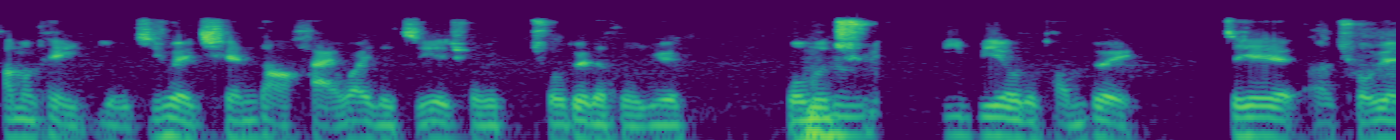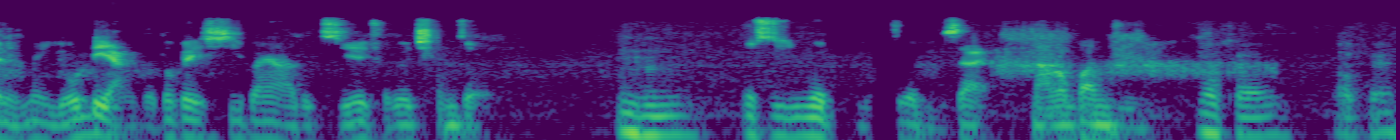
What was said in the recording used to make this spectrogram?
他们可以有机会签到海外的职业球球队的合约。我们去 BBL 的团队，这些呃球员里面有两个都被西班牙的职业球队签走了。嗯哼，就是因为这个比赛拿了冠军。OK OK，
